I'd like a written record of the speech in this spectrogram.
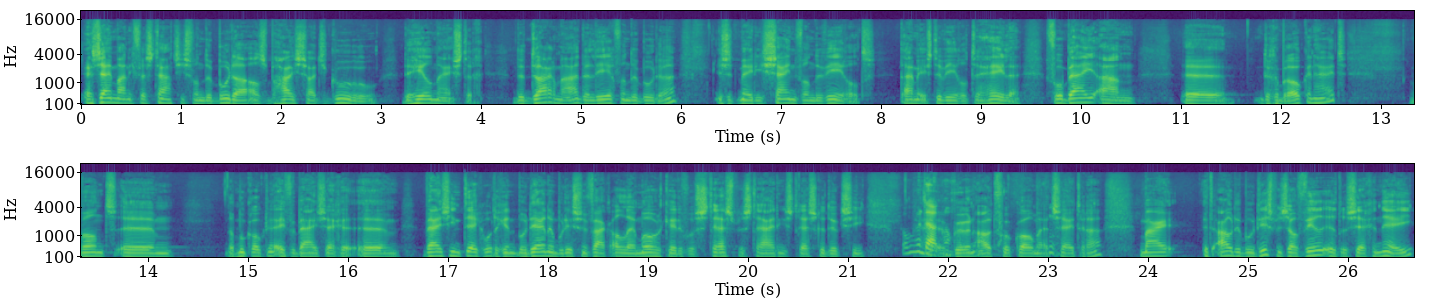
er zijn manifestaties van de Boeddha als Bhaisaj Guru, de heelmeester. De dharma, de leer van de Boeddha, is het medicijn van de wereld. Daarmee is de wereld te helen. Voorbij aan uh, de gebrokenheid. Want, um, dat moet ik ook nog even bij zeggen, uh, wij zien tegenwoordig in het moderne boeddhisme vaak allerlei mogelijkheden voor stressbestrijding, stressreductie, uh, burn-out voorkomen, et cetera. Maar het oude boeddhisme zou veel eerder zeggen, nee,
